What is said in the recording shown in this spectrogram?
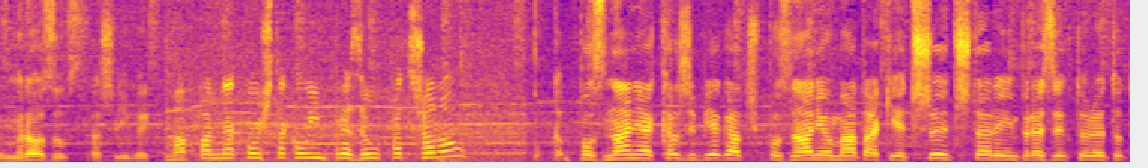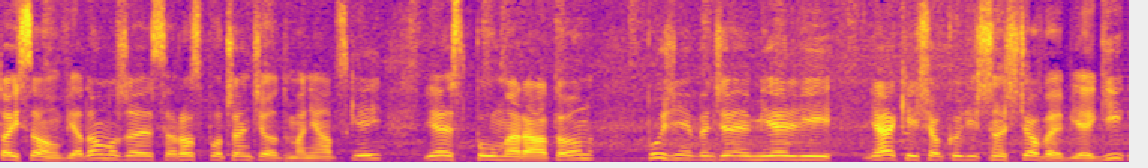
mrozów straszliwych. Ma pan jakąś taką imprezę upatrzoną? Poznania, każdy biegacz w Poznaniu ma takie 3-4 imprezy, które tutaj są. Wiadomo, że jest rozpoczęcie od Maniackiej, jest półmaraton, później będziemy mieli jakieś okolicznościowe biegi,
